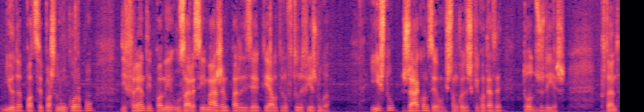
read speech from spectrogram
miúda pode ser posta num corpo diferente e podem usar essa imagem para dizer que ela tirou fotografias nua. E isto já aconteceu. Isto são coisas que acontecem todos os dias. Portanto,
